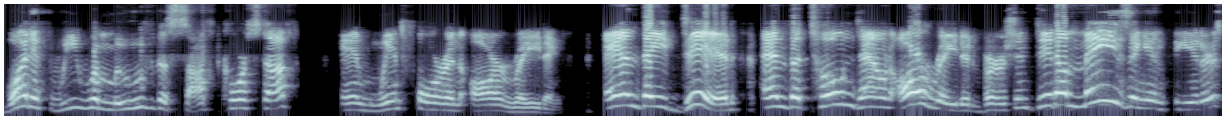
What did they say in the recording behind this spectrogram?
What if we remove the softcore stuff and went for an R rating? And they did, and the toned down R rated version did amazing in theaters.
